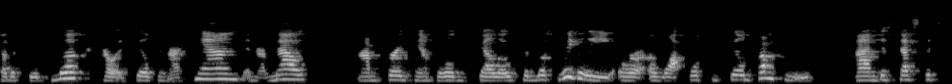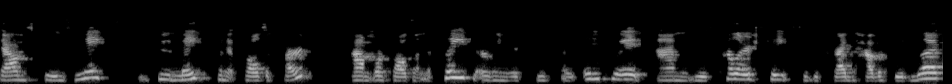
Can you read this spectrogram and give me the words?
how the food looks, how it feels in our hands, in our mouth. Um, for example, jello could look wiggly or a waffle could feel bumpy. Um, discuss the sounds foods makes, food makes when it falls apart um, or falls on the plate or when your teeth bite into it. Um, use color shapes to describe how the food looks.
